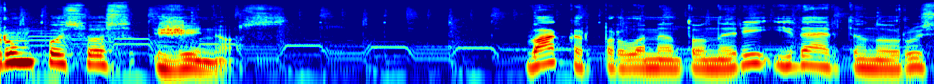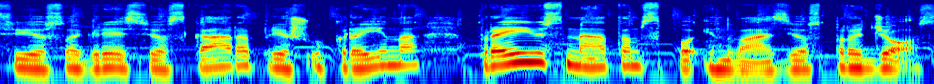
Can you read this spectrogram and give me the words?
Trumposios žinios. Vakar parlamento nariai įvertino Rusijos agresijos karą prieš Ukrainą praėjus metams po invazijos pradžios.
